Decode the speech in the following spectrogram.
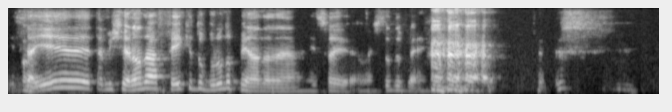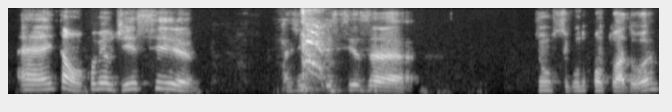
Isso aí tá me cheirando a fake do Bruno Pena, né? Isso aí, mas tudo bem. é, então, como eu disse, a gente precisa de um segundo pontuador.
